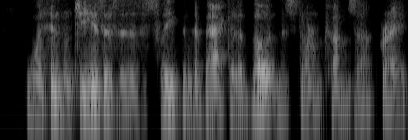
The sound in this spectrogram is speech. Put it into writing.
when Jesus is asleep in the back of the boat and the storm comes up, right?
